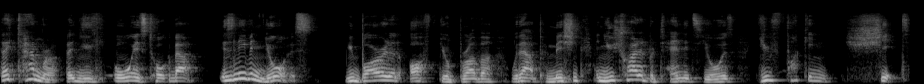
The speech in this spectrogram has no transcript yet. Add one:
That camera that you always talk about isn't even yours. You borrowed it off your brother without permission and you try to pretend it's yours. You fucking shit.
